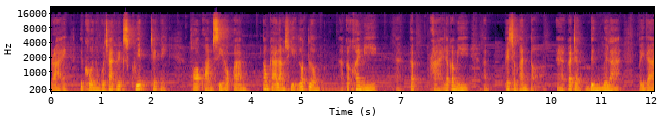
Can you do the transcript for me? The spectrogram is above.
ปลายหรือโคนองคชาตเรียก squeeze technique พอความเสียวความต้องการหลังสกิลดลง ก็ค่อยมีก็คลายแล้วก็มีเพศสัมพันธ์ต่อนะก็จะดึงเวลาไปได้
